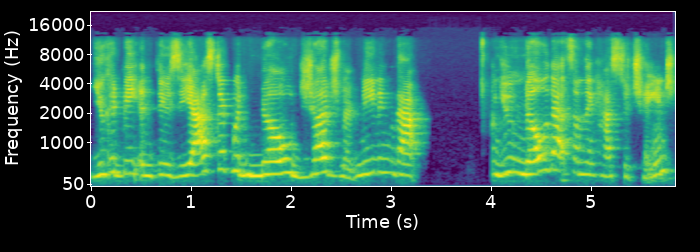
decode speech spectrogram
You could be enthusiastic with no judgment, meaning that you know that something has to change.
